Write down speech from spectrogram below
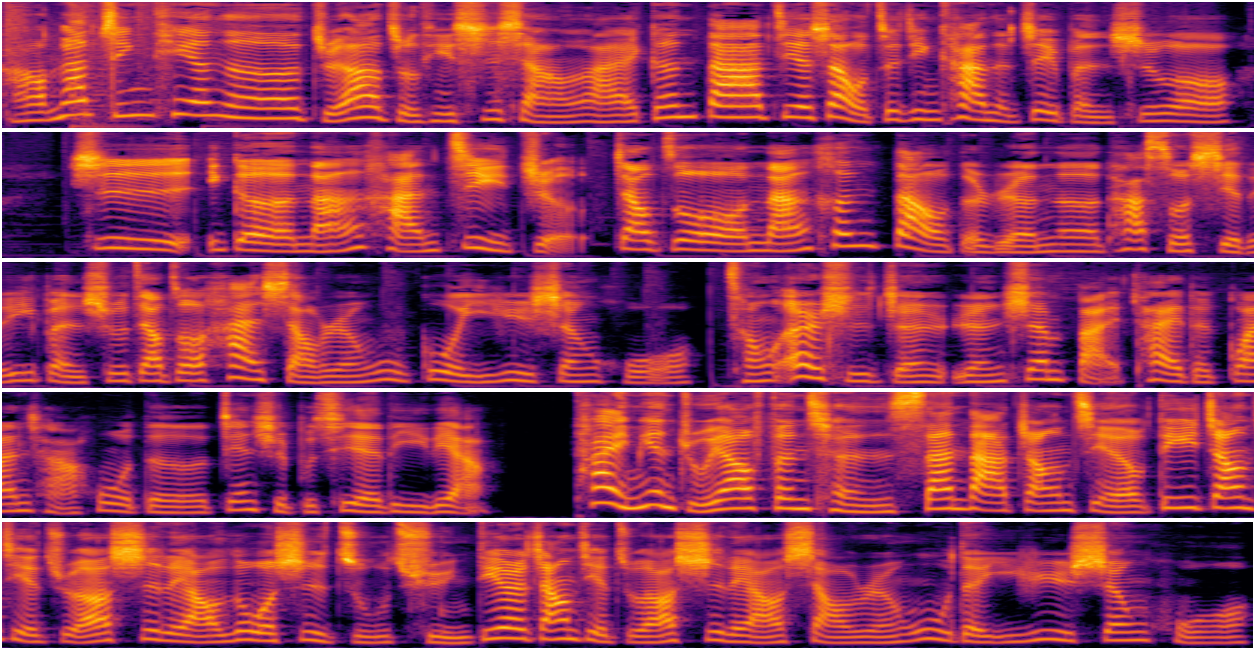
好，那今天呢，主要主题是想来跟大家介绍我最近看的这本书哦。是一个南韩记者，叫做南亨道的人呢，他所写的一本书叫做《和小人物过一日生活》，从二十整人生百态的观察，获得坚持不懈的力量。它里面主要分成三大章节哦，第一章节主要是聊弱势族群，第二章节主要是聊小人物的一日生活，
